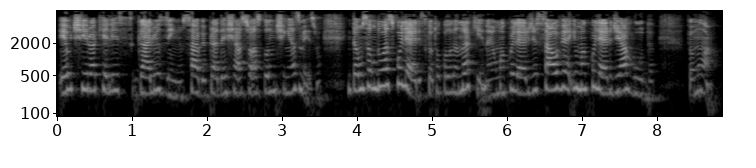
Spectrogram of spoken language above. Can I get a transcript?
Eu tiro aqueles galhozinhos, sabe? Pra deixar só as plantinhas mesmo. Então, são duas colheres que eu tô colocando aqui, né? Uma colher de sálvia e uma colher de arruda. Vamos lá.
